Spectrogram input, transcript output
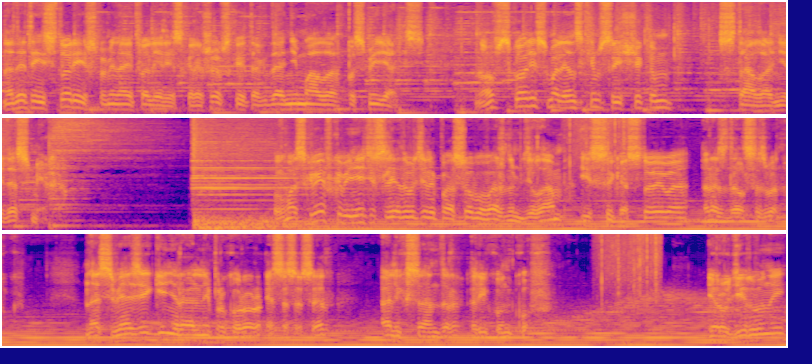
Над этой историей, вспоминает Валерия Скорошевская, тогда немало посмеялись. Но вскоре смоленским сыщикам стало не до смеха. В Москве в кабинете следователя по особо важным делам Иссы Костоева раздался звонок. На связи генеральный прокурор СССР Александр Рикунков. Эрудированный,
